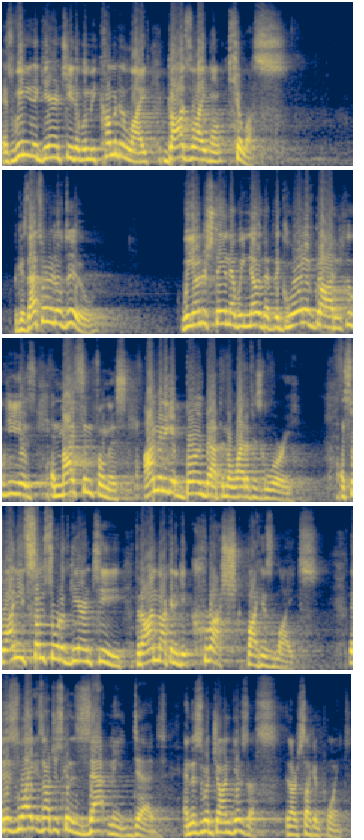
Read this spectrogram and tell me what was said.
Is we need a guarantee that when we come into the light, God's light won't kill us. Because that's what it'll do. We understand that we know that the glory of God and who He is and my sinfulness, I'm going to get burned up in the light of His glory. And so I need some sort of guarantee that I'm not going to get crushed by His light. That his light is not just going to zap me dead. And this is what John gives us in our second point.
